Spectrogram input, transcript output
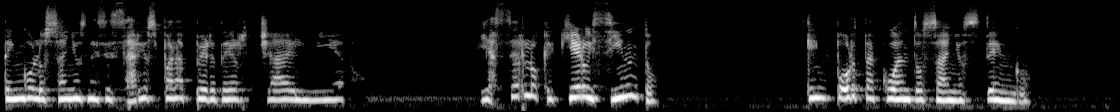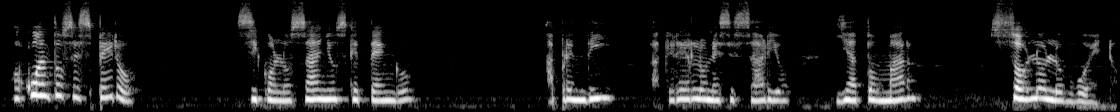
Tengo los años necesarios para perder ya el miedo y hacer lo que quiero y siento. ¿Qué importa cuántos años tengo o cuántos espero si con los años que tengo aprendí a querer lo necesario y a tomar solo lo bueno?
